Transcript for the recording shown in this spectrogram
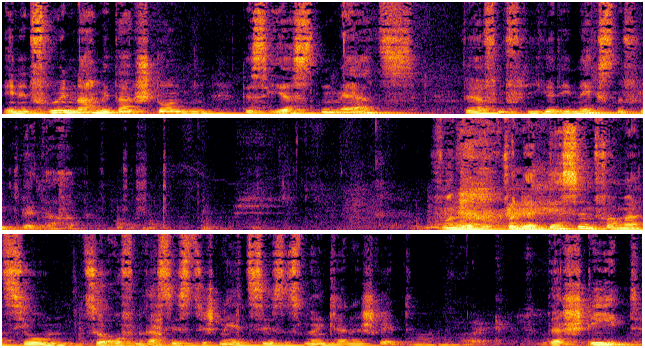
In den frühen Nachmittagsstunden des 1. März werfen Flieger die nächsten Flugblätter ab. Von der, von der Desinformation zur offen rassistischen Hetze ist es nur ein kleiner Schritt. Da steht,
